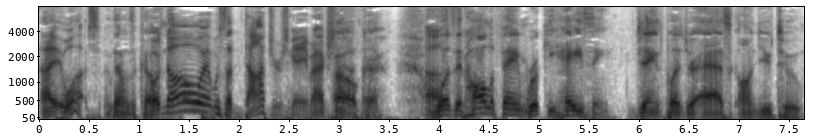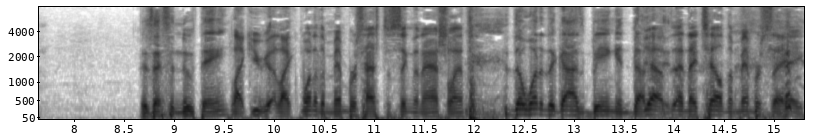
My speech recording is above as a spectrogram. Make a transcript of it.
uh, it was. That was a Oh Cubs. no, it was a Dodgers game actually. Oh, okay. Uh, was it Hall of Fame rookie hazing? James Pledger asked on YouTube. Is that a new thing? Like you, like one of the members has to sing the national anthem. the one of the guys being inducted. Yeah, and they tell the members say, "Hey,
